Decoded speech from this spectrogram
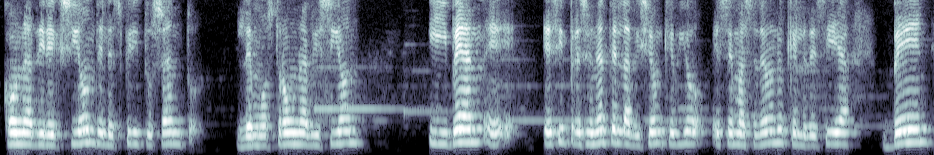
con la dirección del Espíritu Santo. Le mostró una visión y vean, eh, es impresionante la visión que vio ese macedonio que le decía, ven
